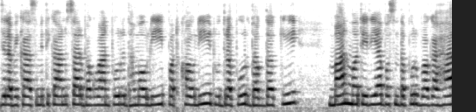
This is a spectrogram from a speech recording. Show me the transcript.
जिल्ला विकास समितिका अनुसार भगवानपुर धमौली पटखौली रुद्रपुर धकधकी मानमटेरिया बसन्तपुर बगाहा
